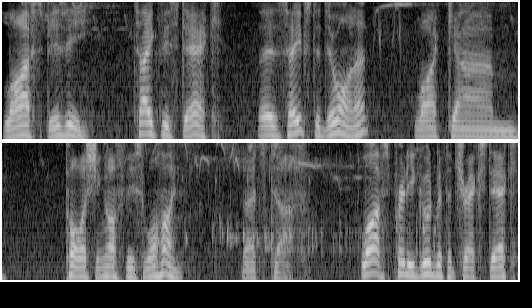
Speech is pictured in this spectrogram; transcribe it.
Life's busy. Take this deck. There's heaps to do on it, like um, polishing off this wine. That's tough. Life's pretty good with a Trex deck.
